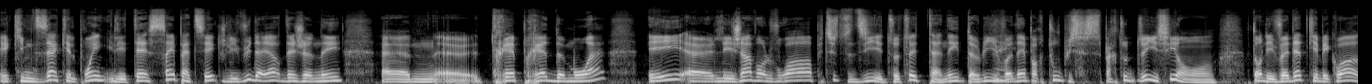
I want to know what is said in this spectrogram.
et qui me disait à quel point il était sympathique. Je l'ai vu d'ailleurs déjeuner euh, euh, très près de moi. Et euh, les gens vont le voir. Puis tu, te dis tu vas être tanné? Lui il va n'importe où. Puis c'est partout. Tu sais, ici on mettons, des vedettes québécois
